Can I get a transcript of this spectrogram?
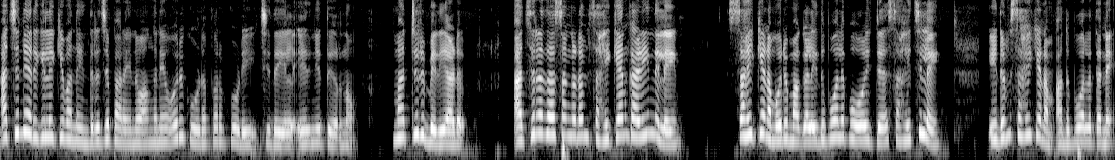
അച്ഛന്റെ അരികിലേക്ക് വന്ന ഇന്ദ്രജ പറയുന്നു അങ്ങനെ ഒരു കൂടപ്പുറപ്പൊടി ചിതയിൽ എരിഞ്ഞു തീർന്നു. മറ്റൊരു ബലിയാട്. അച്ഛനതാ സങ്കടം സഹിക്കാൻ കഴിയുന്നില്ലേ? സഹിക്കണം ഒരു മകൾ ഇതുപോലെ പോയിട്ട് സഹിച്ചില്ലേ? ഇതും സഹിക്കണം അതുപോലെ തന്നെ.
